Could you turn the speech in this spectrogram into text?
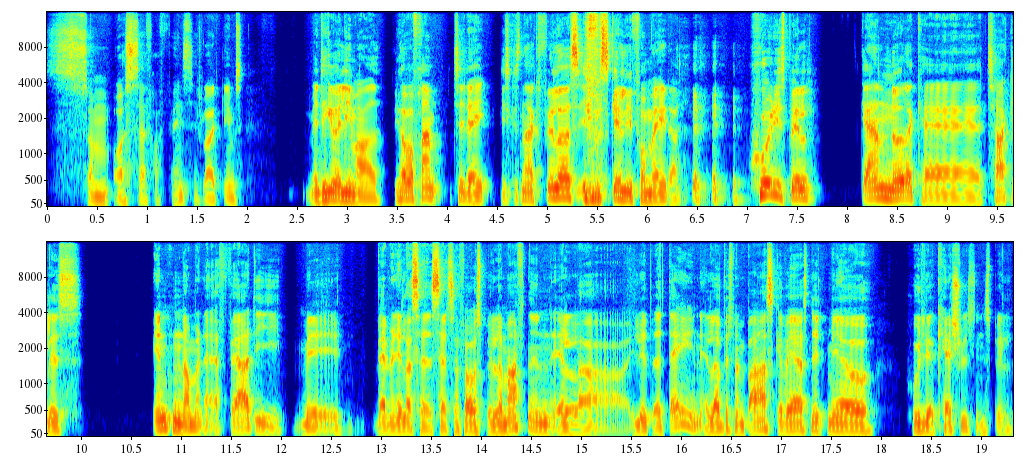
som også er fra Fantasy Flight Games. Men det kan være lige meget. Vi hopper frem til i dag. Vi skal snakke fillers i forskellige formater. Hurtigt spil. Gerne noget, der kan takles, enten når man er færdig med, hvad man ellers havde sat sig for at spille om aftenen, eller i løbet af dagen, eller hvis man bare skal være sådan lidt mere hurtig og casual i sin spil.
